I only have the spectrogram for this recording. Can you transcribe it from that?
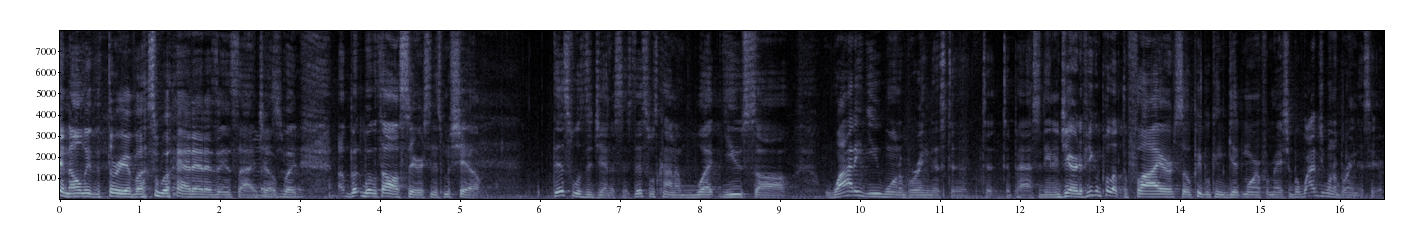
and only the three of us will have that as an inside joke. But, uh, but with all seriousness, Michelle, this was the genesis. This was kind of what you saw. Why did you want to bring this to, to, to Pasadena? Jared, if you can pull up the flyer so people can get more information, but why did you want to bring this here?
